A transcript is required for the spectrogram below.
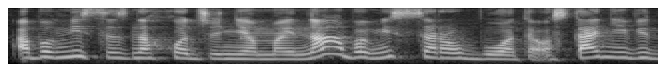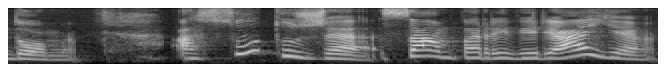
або місце знаходження майна, або місце роботи. Останнє відоме. А суд уже сам перевіряє.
